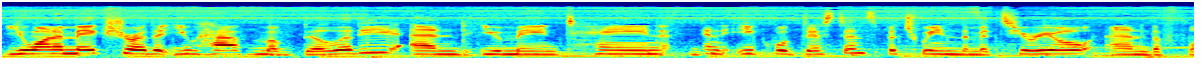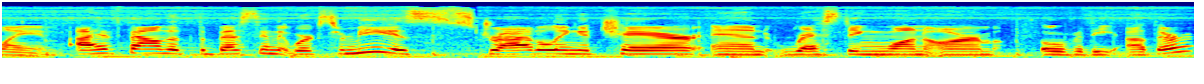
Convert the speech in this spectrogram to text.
You want to make sure that you have mobility and you maintain an equal distance between the material and the flame. I have found that the best thing that works for me is straddling a chair and resting one arm over the other.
